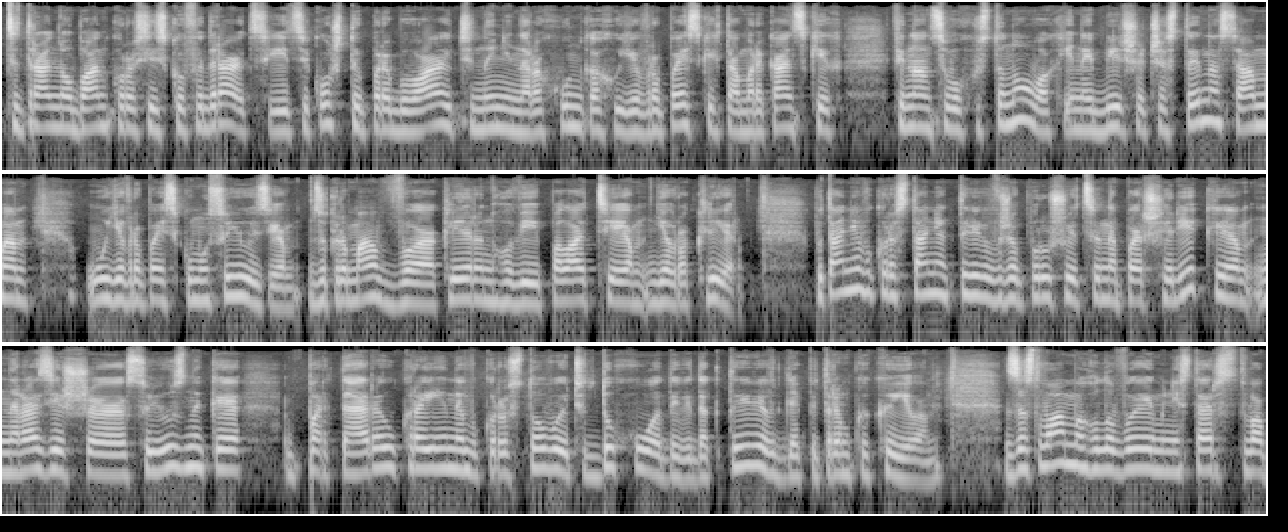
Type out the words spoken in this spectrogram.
центрального банку Російської Федерації. Ці кошти перебувають нині на рахунках у європейських та американських фінансових установах, і найбільша частина саме у Європейському Союзі, зокрема в кліринговій палаті Євроклір. Питання використання активів вже порушується на перший рік. І наразі ж е, союзники, партнери України використовують доходи від активів для підтримки Києва. За словами голови міністерства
